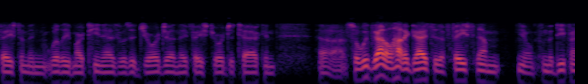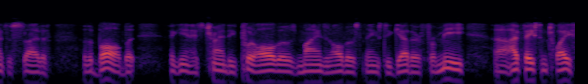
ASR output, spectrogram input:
faced him, and Willie Martinez was at Georgia, and they faced Georgia Tech, and uh, so we've got a lot of guys that have faced them, you know, from the defensive side of, of the ball. But again, it's trying to put all those minds and all those things together. For me, uh, I faced them twice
